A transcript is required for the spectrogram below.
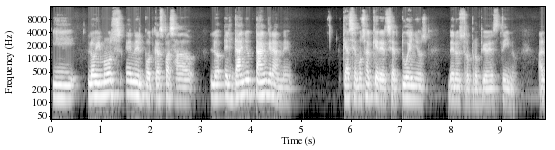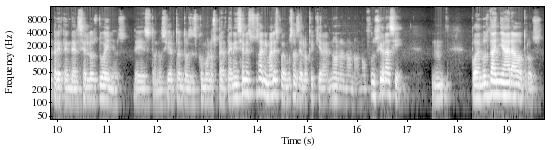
Y lo vimos en el podcast pasado, el daño tan grande que hacemos al querer ser dueños de nuestro propio destino, al pretender ser los dueños de esto, ¿no es cierto? Entonces, como nos pertenecen estos animales, podemos hacer lo que quieran. No, no, no, no, no funciona así. Podemos dañar a otros,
